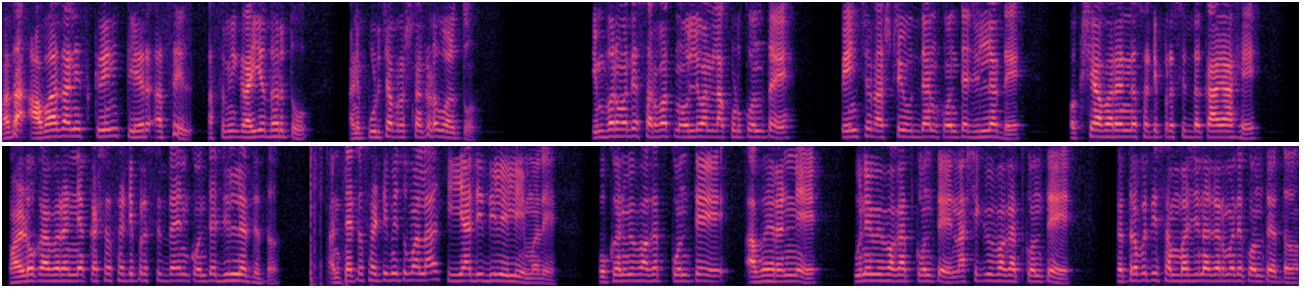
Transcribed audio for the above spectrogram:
माझा आवाज आणि स्क्रीन क्लिअर असेल असं मी ग्राह्य धरतो आणि पुढच्या प्रश्नाकडे वळतो. टिंबरमध्ये सर्वात मौल्यवान लाकूड कोणतं आहे? पेंच राष्ट्रीय उद्यान कोणत्या जिल्ह्यात आहे? पक्षी अभयारण्यासाठी प्रसिद्ध काय आहे? वाळडोक अभयारण्य कशासाठी प्रसिद्ध आहे आणि कोणत्या जिल्ह्यात येतं? आणि त्याच्यासाठी मी तुम्हाला ही यादी दिलेली आहे मध्ये. कोकण विभागात कोणते अभयारण्य आहे? पुणे विभागात कोणते नाशिक विभागात कोणते छत्रपती संभाजीनगरमध्ये कोणतं येतं?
